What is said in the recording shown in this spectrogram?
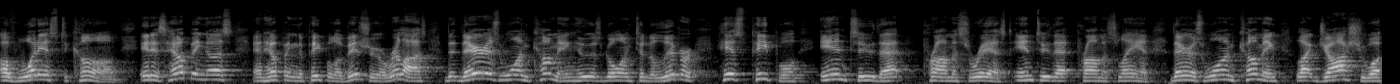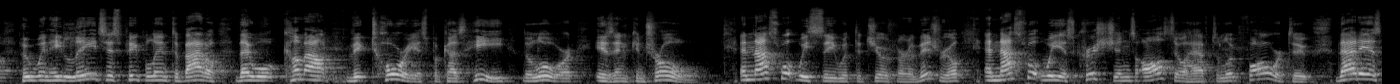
of what is to come. It is helping us and helping the people of Israel realize that there is one coming who is going to deliver his people into that promised rest, into that promised land. There is one coming like Joshua who, when he leads his people into battle, they will come out victorious because he, the Lord, is in control. And that's what we see with the children of Israel. And that's what we as Christians also have to look forward to. That is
